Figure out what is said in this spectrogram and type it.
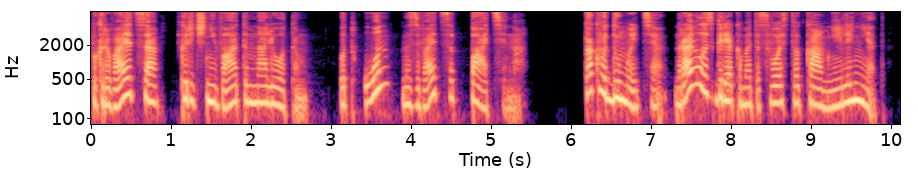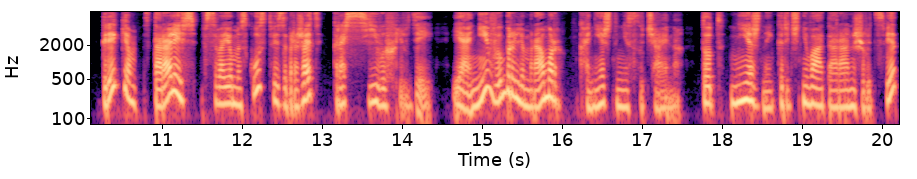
покрывается коричневатым налетом. Вот он называется патина. Как вы думаете, нравилось грекам это свойство камня или нет? Греки старались в своем искусстве изображать красивых людей, и они выбрали мрамор, конечно, не случайно. Тот нежный коричневато-оранжевый цвет,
